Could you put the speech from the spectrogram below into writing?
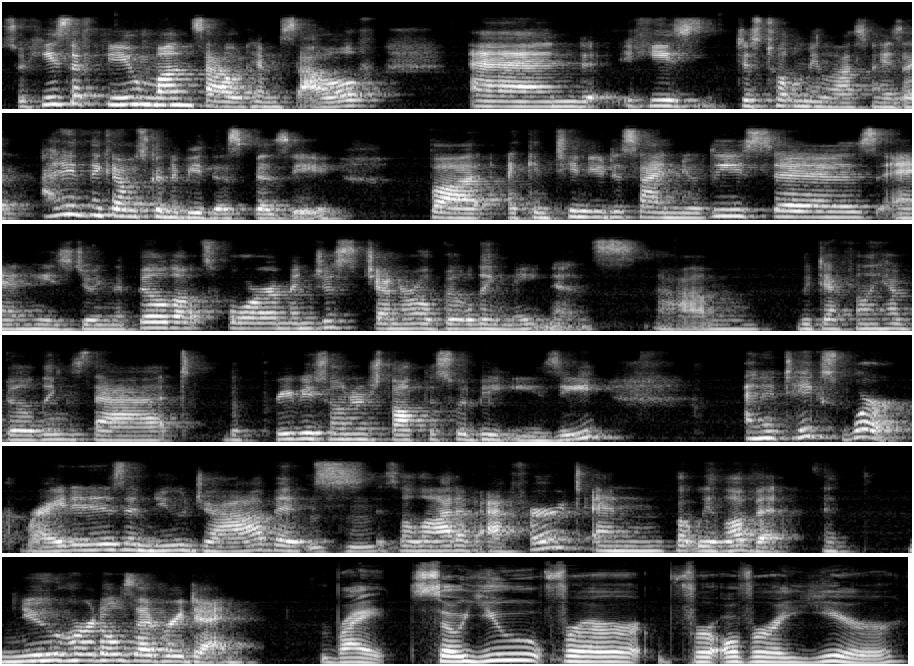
So he's a few months out himself. And he's just told me last night, he's like, I didn't think I was going to be this busy but I continue to sign new leases and he's doing the build outs for him and just general building maintenance. Um, we definitely have buildings that the previous owners thought this would be easy and it takes work, right? It is a new job. It's, mm-hmm. it's a lot of effort and, but we love it. It's new hurdles every day. Right. So you, for, for over a year,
